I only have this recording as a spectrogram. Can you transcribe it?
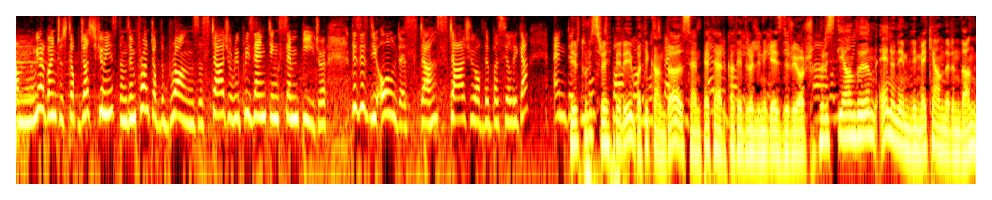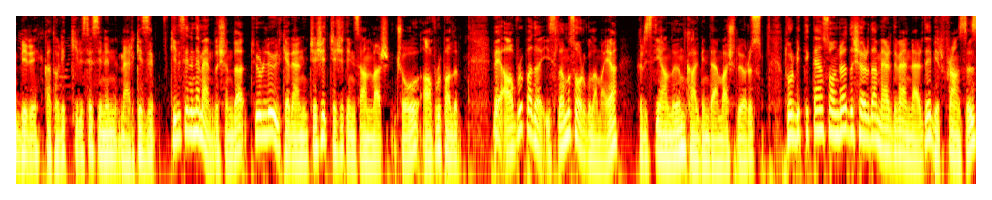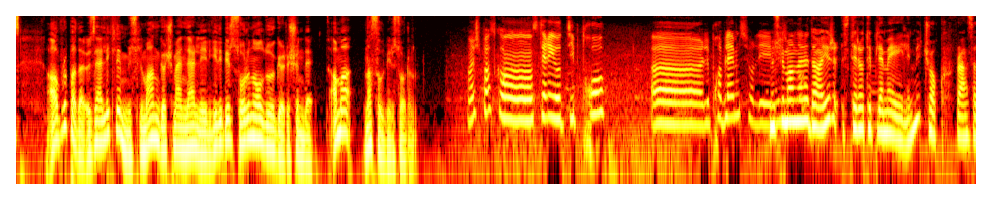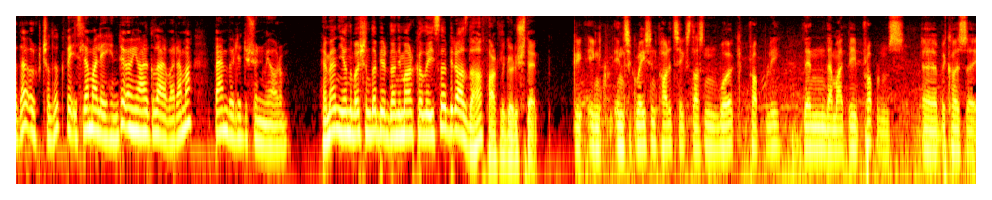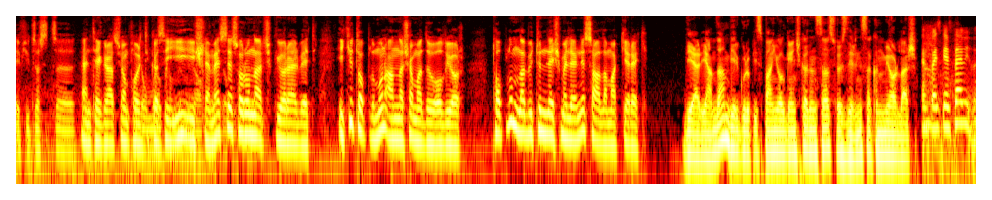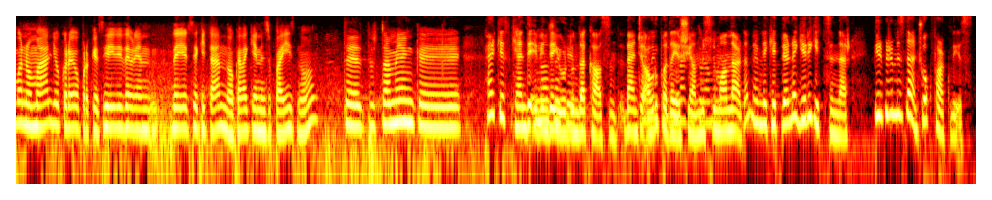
Um, we are going to stop just a few instants in front of the bronze statue representing St. Peter. This is the oldest uh, statue of the basilica. Bir turist rehberi Vatikan'da St. Peter Katedrali'ni gezdiriyor. Hristiyanlığın en önemli mekanlarından biri Katolik Kilisesi'nin merkezi. Kilisenin hemen dışında türlü ülkeden çeşit çeşit insan var. Çoğu Avrupalı. Ve Avrupa'da İslam'ı sorgulamaya Hristiyanlığın kalbinden başlıyoruz. Tur bittikten sonra dışarıda merdivenlerde bir Fransız, Avrupa'da özellikle Müslüman göçmenlerle ilgili bir sorun olduğu görüşünde. Ama nasıl bir sorun? Moi, je pense qu'on stéréotype trop euh, le problème sur les Müslümanlara dair stereotipleme eğilimi çok. Fransa'da ırkçılık ve İslam aleyhinde önyargılar var ama ben böyle düşünmüyorum. Hemen yanı başında bir Danimarkalı ise biraz daha farklı görüşte. in- integration politics doesn't work properly, then there might be problems. Because uh, if you just uh, Entegrasyon politikası iyi işlemezse sorunlar çıkıyor elbet. İki toplumun anlaşamadığı oluyor. Toplumla bütünleşmelerini sağlamak gerek. Diğer yandan bir grup İspanyol genç kadınsa sözlerini sakınmıyorlar. Pues que está bi- bueno mal, yo creo, porque sí deberían de irse quitando cada quien en su país, ¿no? Te- pues también que Herkes kendi evinde yurdunda kalsın. Bence Avrupa'da yaşayan Müslümanlar da memleketlerine geri gitsinler. Birbirimizden çok farklıyız.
